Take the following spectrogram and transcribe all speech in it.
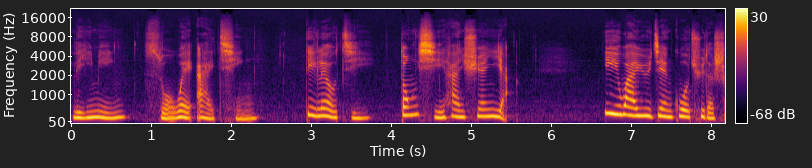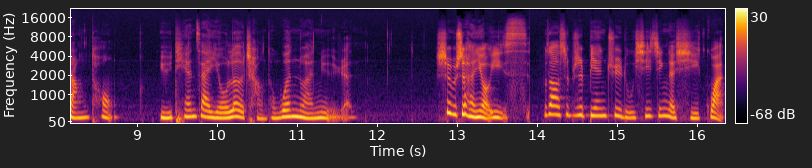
黎明所谓爱情。第六集，东锡和宣雅意外遇见过去的伤痛，雨天在游乐场的温暖女人，是不是很有意思？不知道是不是编剧卢熙京的习惯，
